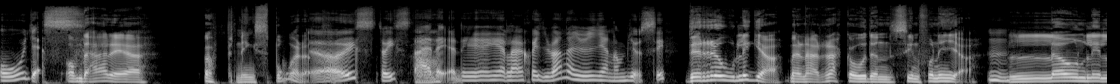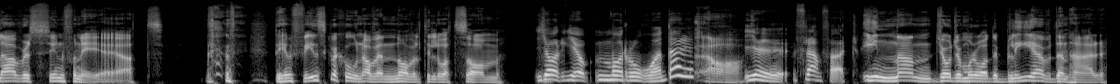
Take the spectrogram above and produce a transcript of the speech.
Oh yes. Om det här är öppningsspåret. Ja, visst, visst. Nej, det, det, hela skivan är ju genombjussig. Det roliga med den här Rakkauden Sinfonia, Mm. Lonely Lovers Symphony, är att det är en finsk version av en novelty-låt som Giorgio Moroder ja, ju framfört. innan Giorgio Moroder blev den här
